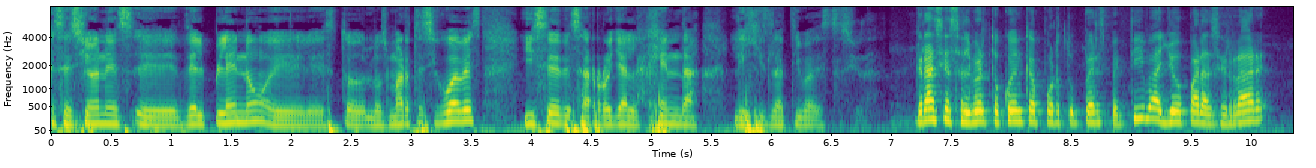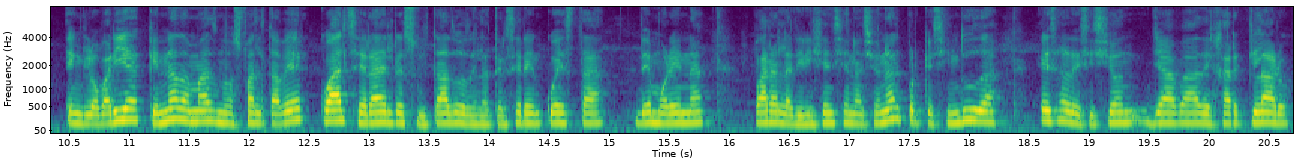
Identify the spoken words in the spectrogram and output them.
sesiones eh, del Pleno eh, esto, los martes y jueves y se desarrolla la agenda legislativa de esta ciudad. Gracias Alberto Cuenca por tu perspectiva. Yo para cerrar englobaría que nada más nos falta ver cuál será el resultado de la tercera encuesta de Morena para la dirigencia nacional porque sin duda esa decisión ya va a dejar claro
